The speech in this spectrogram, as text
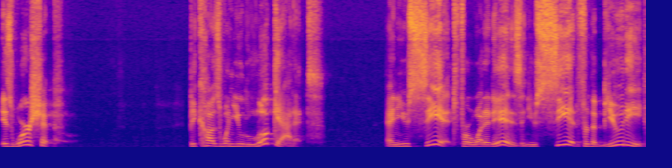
is worship. Because when you look at it, and you see it for what it is and you see it for the beauty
